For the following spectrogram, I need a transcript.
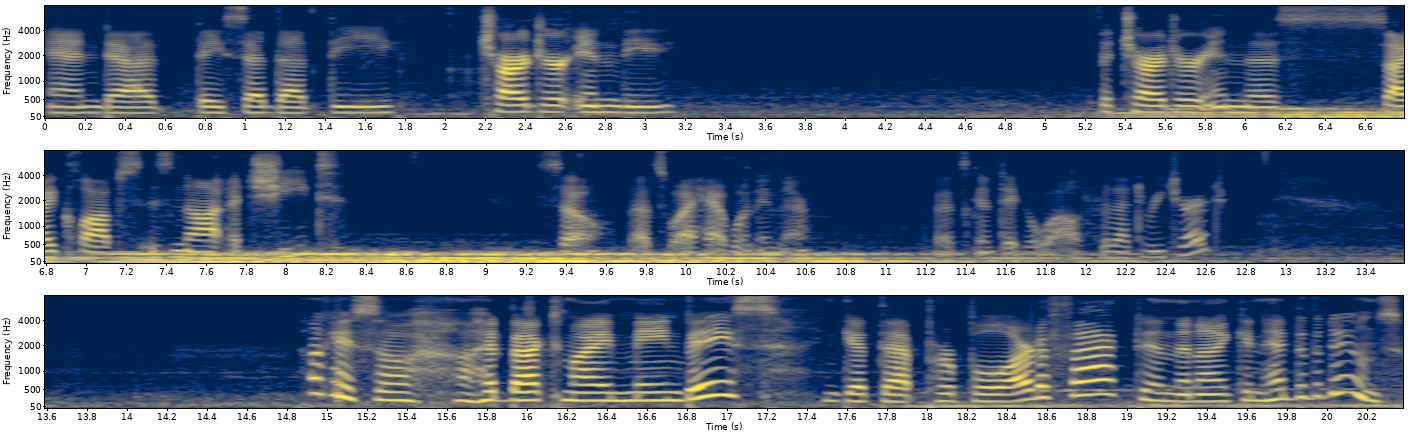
and uh, they said that the charger in the the charger in the Cyclops is not a cheat. So that's why I have one in there. That's going to take a while for that to recharge. Okay, so I'll head back to my main base and get that purple artifact, and then I can head to the dunes.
